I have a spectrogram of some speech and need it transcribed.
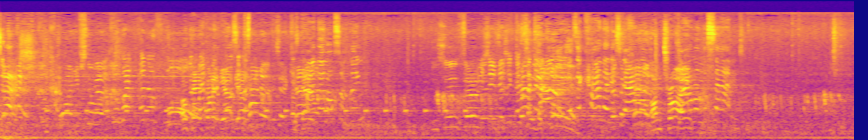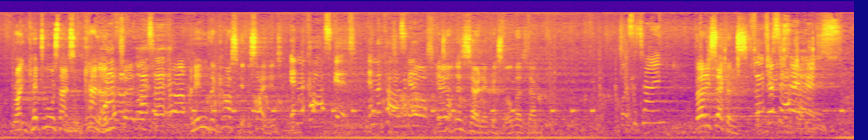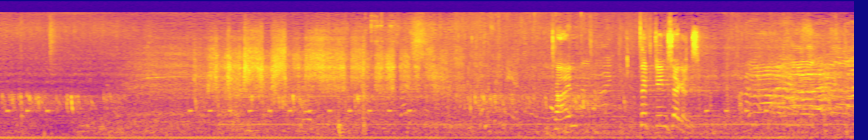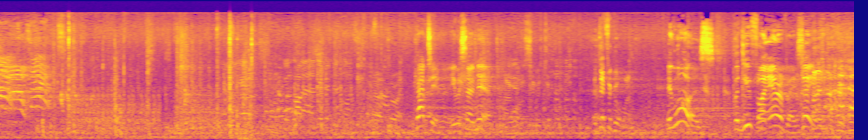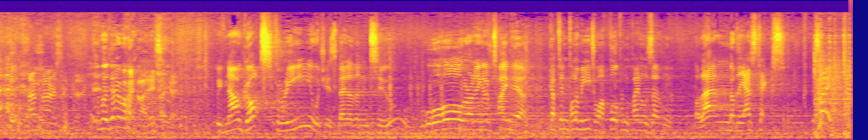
Dash! Come on, you've got The weapon of war. okay, got it, yeah, yeah. cannon. Is it a cannon? Cannon or something? You see, there it is. There's a cannon. There's a cannon. It's down. I'm trying. Down on the sand. Right, head towards that cannon, That's it. and in the casket beside it, In the casket. In the casket. it's not necessarily a crystal, but um, What's the time? 30 seconds. 30 seconds. Time? 15 seconds. Captain, you were so near. I was. It was a difficult one. It was. But do you fly aeroplanes, don't you? How embarrassing that? well, don't worry about it. Okay. We've now got three, which is better than two. Whoa, we're running out of time here. Captain, follow me to our fourth and final zone, the land of the Aztecs. This way!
